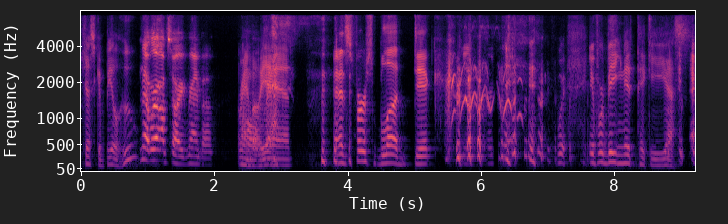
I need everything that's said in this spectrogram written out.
Jessica Biel, who? No, Ro- I'm sorry, Rambo. Rambo, Oh, yeah. man. and it's first blood, Dick. if, we're, if we're being nitpicky, yes.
